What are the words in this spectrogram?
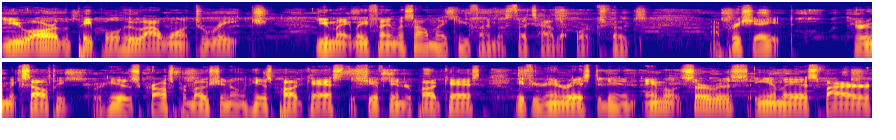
You are the people who I want to reach. You make me famous, I'll make you famous. That's how that works, folks. I appreciate Drew McSalty for his cross promotion on his podcast, the Shift Ender podcast. If you're interested in ambulance service, EMS, fire,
